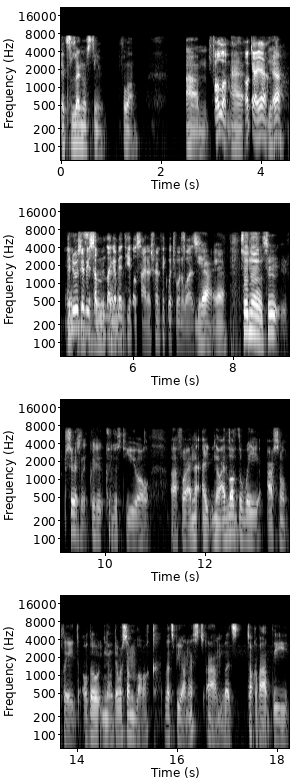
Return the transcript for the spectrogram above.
It's Leno's team, Fulham. Um, Fulham. Uh, okay, yeah. yeah. I knew it was gonna be some like a mid-table side. I was trying to think which one it was. Yeah, yeah. So no, ser- seriously, kudos, kudos to you all uh, for and I you know I love the way Arsenal played. Although you know there was some luck. Let's be honest. Um, let's talk about the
